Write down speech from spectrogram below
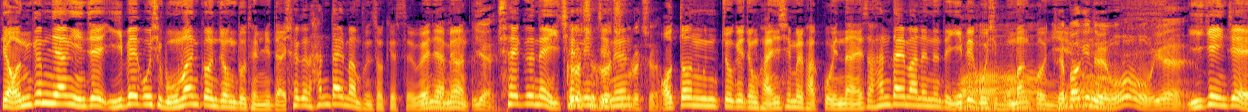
그 언급량이 이제 255만 건 정도 됩니다. 최근 한 달만 분석했어요. 왜냐하면 네, 예. 최근에 이 그렇죠, 챌린지는 그렇죠, 그렇죠. 어떤 쪽에 좀 관심을 받고 있나 해서 한 달만 했는데 255만 와, 건이에요. 대박이네요. 예. 이게 이제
